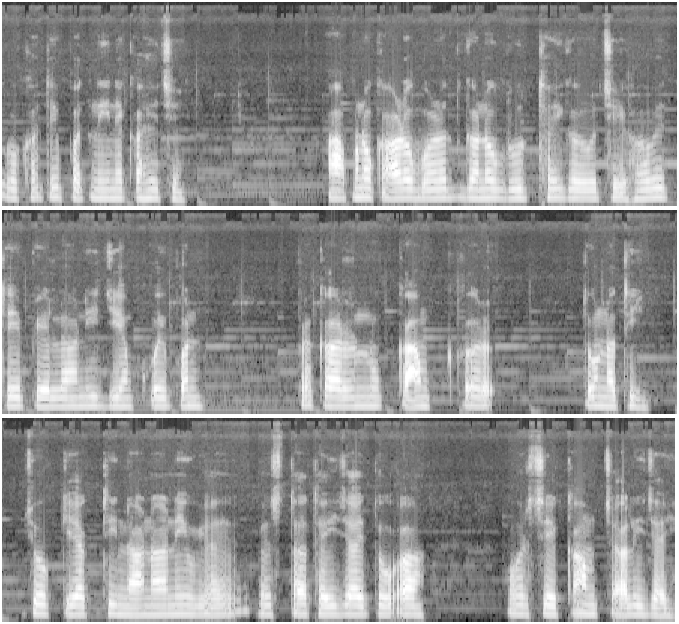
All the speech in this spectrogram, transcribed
વખતે પત્નીને કહે છે, આપણો કાળો બળદ ઘણો વૃદ્ધ થઈ ગયો છે. હવે તે પહેલાંની જેમ કોઈ પણ પ્રકારનું કામ કરતો નથી. જો ક્યાંકથી નાનાની વ્યવસ્થા થઈ જાય તો આ વર્ષે કામ ચાલી જાય.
